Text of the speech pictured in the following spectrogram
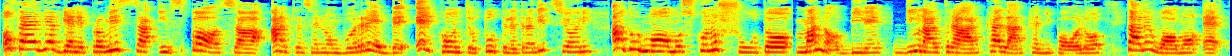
Ofelia viene promessa in sposa, anche se non vorrebbe e contro tutte le tradizioni, ad un uomo sconosciuto ma nobile di un'altra arca, l'arca di Polo. Tale uomo è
